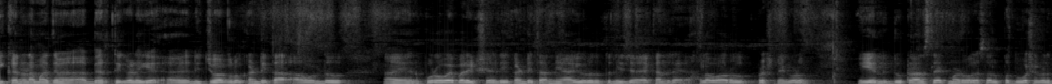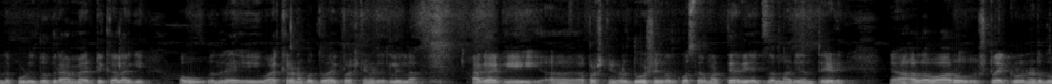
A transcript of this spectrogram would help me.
ಈ ಕನ್ನಡ ಮಾಧ್ಯಮ ಅಭ್ಯರ್ಥಿಗಳಿಗೆ ನಿಜವಾಗಲೂ ಖಂಡಿತ ಆ ಒಂದು ಏನು ಪೂರ್ವ ಪರೀಕ್ಷೆಯಲ್ಲಿ ಖಂಡಿತ ಅನ್ಯಾಯ ಆಗಿರೋದಂತೂ ನಿಜ. ಯಾಕಂದರೆ ಹಲವಾರು ಪ್ರಶ್ನೆಗಳು ಏನಿದ್ದು ಟ್ರಾನ್ಸ್ಲೇಟ್ ಮಾಡುವಾಗ ಸ್ವಲ್ಪ ದೋಷಗಳಿಂದ ಕೂಡಿದ್ದು ಗ್ರಾಮ್ಯಾಟಿಕಲ್ ಆಗಿ ಅವು ಅಂದರೆ ಈ ವ್ಯಾಕರಣಬದ್ಧವಾಗಿ ಪ್ರಶ್ನೆಗಳು ಇರಲಿಲ್ಲ. ಹಾಗಾಗಿ ಪ್ರಶ್ನೆಗಳು ದೋಷ ಇರೋದಕ್ಕೋಸ್ಕರ ಮತ್ತೆ ರೀ ಎಕ್ಸಾಮ್ ಮಾಡಿ ಅಂತೇಳಿ ಹಲವಾರು ಸ್ಟ್ರೈಕ್ಗಳು ನಡೆದು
